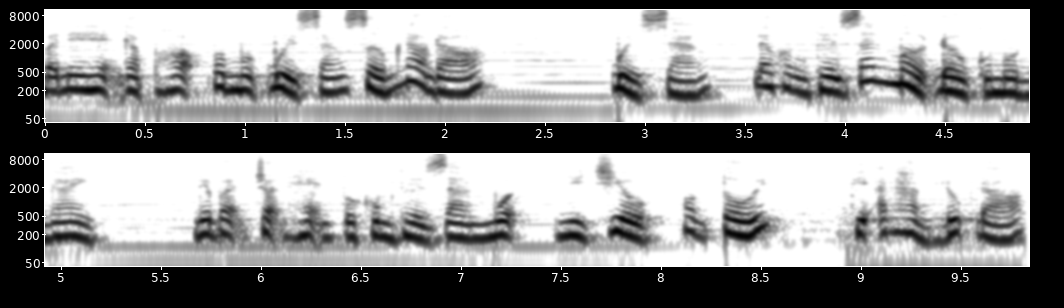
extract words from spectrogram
bạn nên hẹn gặp họ vào một buổi sáng sớm nào đó. Buổi sáng là khoảng thời gian mở đầu của một ngày. Nếu bạn chọn hẹn vào khung thời gian muộn như chiều hoặc tối, thì ăn hẳn lúc đó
